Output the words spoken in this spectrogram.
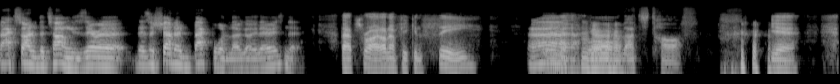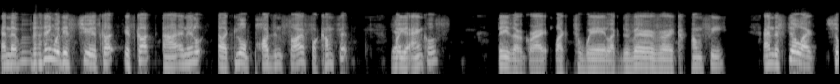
backside of the tongue. Is there a there's a shattered backboard logo there, isn't it? that's right. I don't know if you can see. Ah, Yeah. Oh, that's tough. Yeah, and the the thing with this too, it's got it's got uh, a little like little pods inside for comfort for your ankles. These are great, like to wear, like they're very very comfy, and they're still like so,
